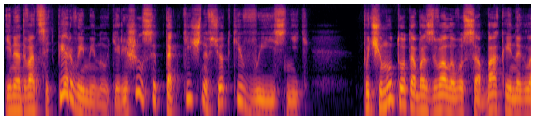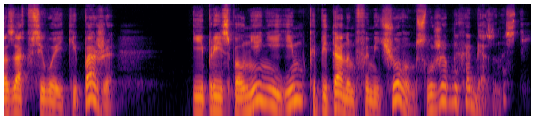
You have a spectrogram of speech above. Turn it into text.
И на двадцать первой минуте решился тактично все-таки выяснить, почему тот обозвал его собакой на глазах всего экипажа, и при исполнении им капитаном Фомичевым служебных обязанностей.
